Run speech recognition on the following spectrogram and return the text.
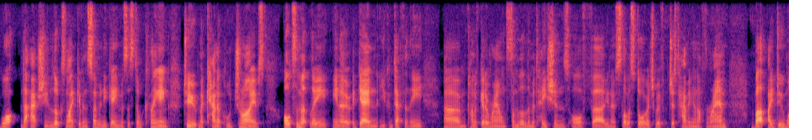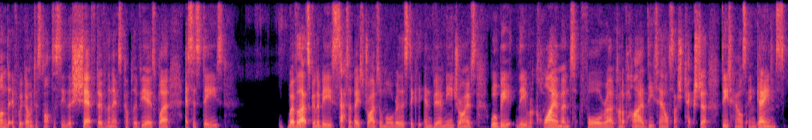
what that actually looks like, given so many gamers are still clinging to mechanical drives. Ultimately, you know, again, you can definitely um, kind of get around some of the limitations of uh, you know slower storage with just having enough RAM. But I do wonder if we're going to start to see the shift over the next couple of years where SSDs, whether that's going to be SATA-based drives or more realistically NVMe drives, will be the requirement for uh, kind of higher detail slash texture details in games.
